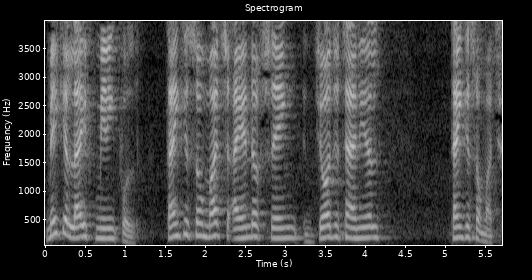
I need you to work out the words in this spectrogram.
Make your life meaningful. Thank you so much. I end up saying, George Nathaniel, thank you so much.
